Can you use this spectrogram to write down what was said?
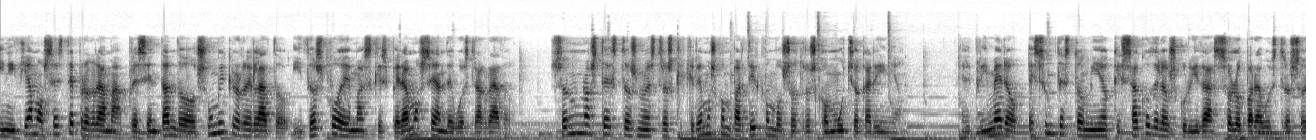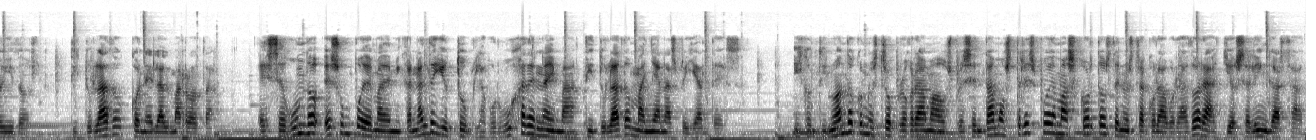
Iniciamos este programa presentándoos un microrelato y dos poemas que esperamos sean de vuestro agrado. Son unos textos nuestros que queremos compartir con vosotros con mucho cariño. El primero es un texto mío que saco de la oscuridad solo para vuestros oídos, titulado Con el alma rota. El segundo es un poema de mi canal de YouTube La burbuja de Naima, titulado Mañanas brillantes. Y continuando con nuestro programa os presentamos tres poemas cortos de nuestra colaboradora Jocelyn Garzat,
